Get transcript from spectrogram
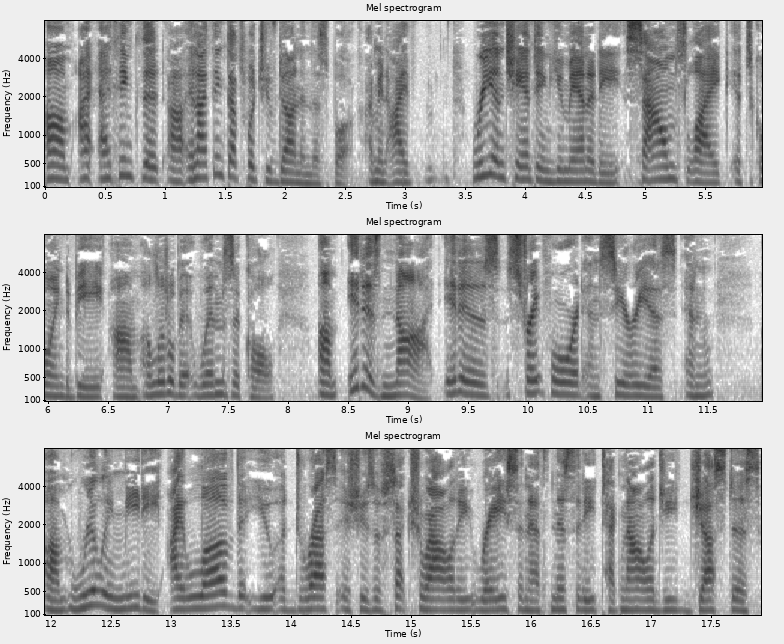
Um, I, I, think that, uh, and I think that's what you've done in this book. I mean, I re-enchanting humanity sounds like it's going to be um, a little bit whimsical, um, it is not. It is straightforward and serious and um, really meaty. I love that you address issues of sexuality, race and ethnicity, technology, justice,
